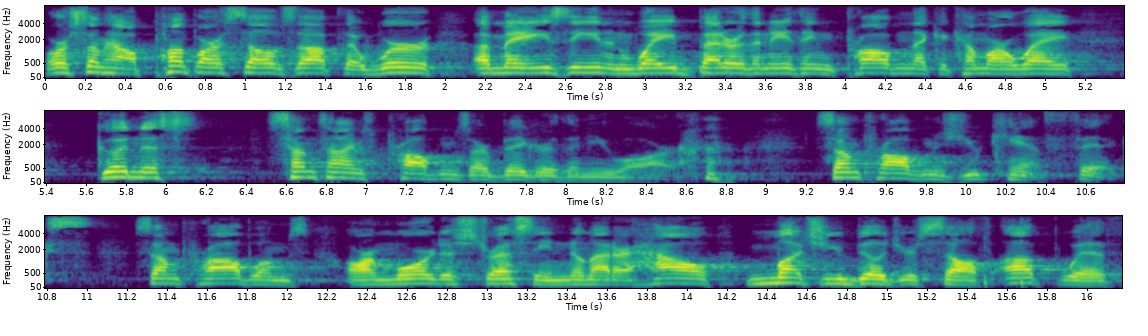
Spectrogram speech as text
or somehow pump ourselves up that we're amazing and way better than anything problem that could come our way. Goodness, sometimes problems are bigger than you are. Some problems you can't fix. Some problems are more distressing no matter how much you build yourself up with,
